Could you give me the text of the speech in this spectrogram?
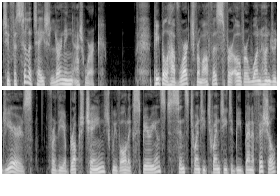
to facilitate learning at work. People have worked from office for over 100 years. For the abrupt change we've all experienced since 2020 to be beneficial,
